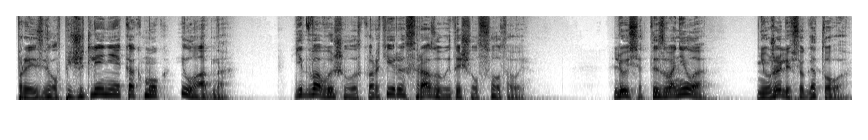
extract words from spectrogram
Произвел впечатление, как мог, и ладно. Едва вышел из квартиры, сразу вытащил сотовый. «Люся, ты звонила? Неужели все готово?»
